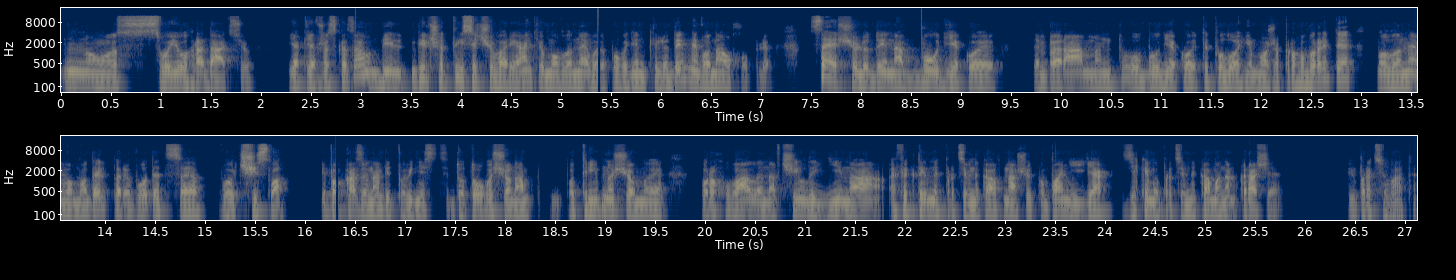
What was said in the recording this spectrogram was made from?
ну, свою градацію. Як я вже сказав, біль, більше тисячі варіантів мовленевої поведінки людини вона охоплює. Все, що людина будь-якої темпераменту, будь-якої типології може проговорити, мовленева модель переводить це в числа і показує нам відповідність до того, що нам потрібно, що ми порахували, навчили її на ефективних працівниках нашої компанії, як з якими працівниками нам краще співпрацювати.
